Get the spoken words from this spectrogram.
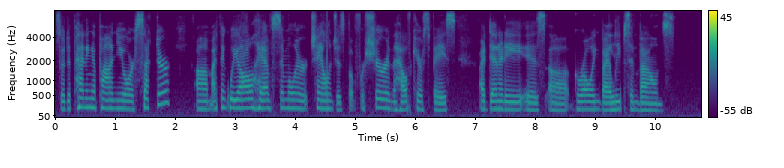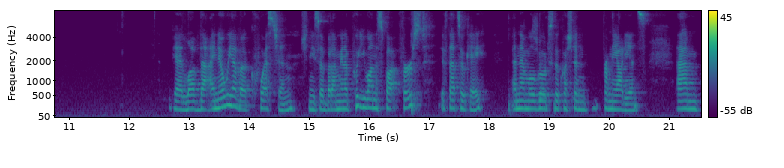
So depending upon your sector, um, I think we all have similar challenges, but for sure in the healthcare space, identity is uh, growing by leaps and bounds. Yeah, I love that. I know we have a question, Shinesa, but I'm going to put you on the spot first, if that's okay and then we'll sure. go to the question from the audience. Um,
